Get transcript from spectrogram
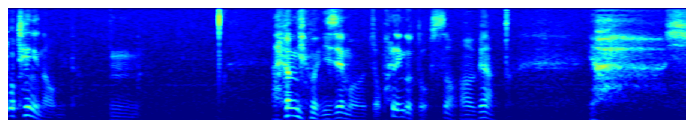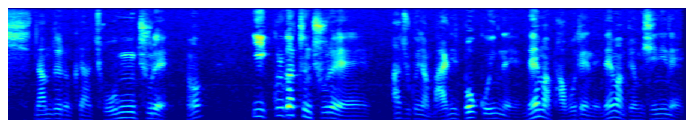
또 텐이 나옵니다. 음. 아, 형님은 이제 뭐 쪽팔린 것도 없어. 어, 그냥, 야, 씨, 남들은 그냥 좋은 줄에, 어? 이 꿀 같은 줄에 아주 그냥 많이 먹고 있네. 내만 바보 되네. 내만 병신이네.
